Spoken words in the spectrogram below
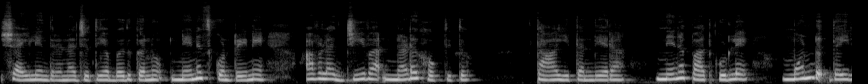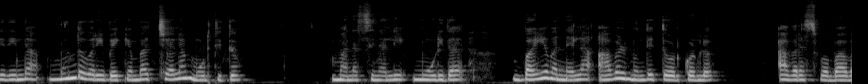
ಶೈಲೇಂದ್ರನ ಜೊತೆಯ ಬದುಕನ್ನು ನೆನೆಸ್ಕೊಂಡ್ರೇನೆ ಅವಳ ಜೀವ ನಡಗ್ ಹೋಗ್ತಿತ್ತು ತಾಯಿ ತಂದೆಯರ ನೆನಪಾದ ಕೂಡಲೇ ಮೊಂಡು ಧೈರ್ಯದಿಂದ ಮುಂದುವರಿಬೇಕೆಂಬ ಛಲ ಮೂಡ್ತಿತ್ತು. ಮನಸ್ಸಿನಲ್ಲಿ ಮೂಡಿದ ಭಯವನ್ನೆಲ್ಲ ಅವಳ ಮುಂದೆ ತೋಡ್ಕೊಂಡ್ಳು ಅವರ ಸ್ವಭಾವ,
